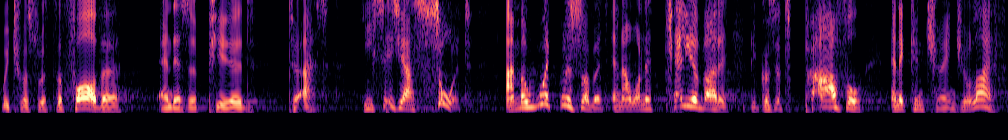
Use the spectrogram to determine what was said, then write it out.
which was with the Father and has appeared to us. He says, Yeah, I saw it. I'm a witness of it, and I want to tell you about it because it's powerful and it can change your life.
